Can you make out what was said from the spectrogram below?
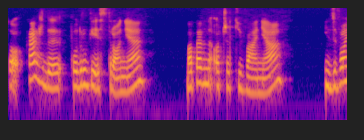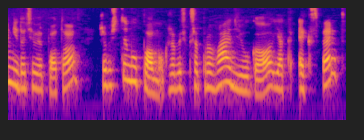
to każdy po drugiej stronie ma pewne oczekiwania i dzwoni do ciebie po to, żebyś ty mu pomógł, żebyś przeprowadził go jak ekspert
